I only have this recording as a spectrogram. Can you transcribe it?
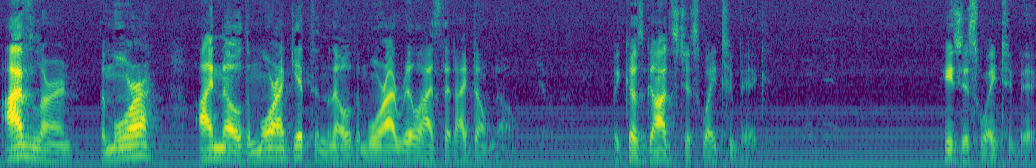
I've learned the more I know, the more I get to know, the more I realize that I don't know because God's just way too big. He's just way too big.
